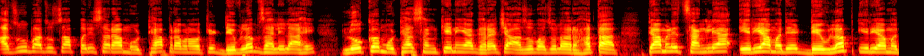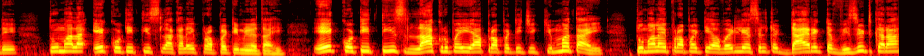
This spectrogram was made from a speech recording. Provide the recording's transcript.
आजूबाजूचा परिसर हा मोठ्या प्रमाणावरती डेव्हलप झालेला आहे. लोक मोठ्या संख्येने या घराच्या आजूबाजूला राहतात. त्यामुळे चांगल्या एरियामध्ये डेव्हलप एरियामध्ये तुम्हाला एक कोटी तीस लाखाला ही प्रॉपर्टी मिळत आहे. एक कोटी तीस लाख रुपये या प्रॉपर्टीची किंमत आहे. तुम्हाला ही प्रॉपर्टी आवडली असेल तर डायरेक्ट व्हिजिट करा.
